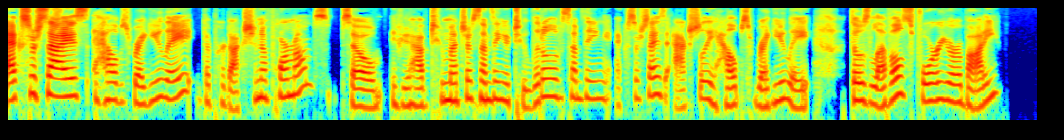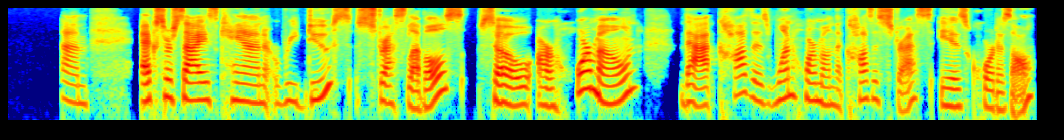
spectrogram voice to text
exercise helps regulate the production of hormones. So, if you have too much of something or too little of something, exercise actually helps regulate those levels for your body. Um, exercise can reduce stress levels. So, our hormone that causes one hormone that causes stress is cortisol.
